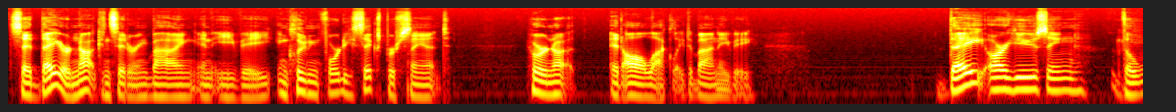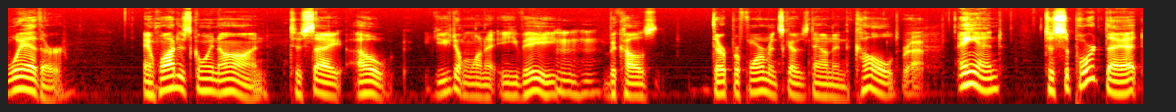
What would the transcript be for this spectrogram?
said they are not considering buying an EV, including forty six percent who are not at all likely to buy an EV. They are using the weather and what is going on to say, oh, you don't want an EV Mm-hmm. because their performance goes down in the cold. Right. And to support that,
